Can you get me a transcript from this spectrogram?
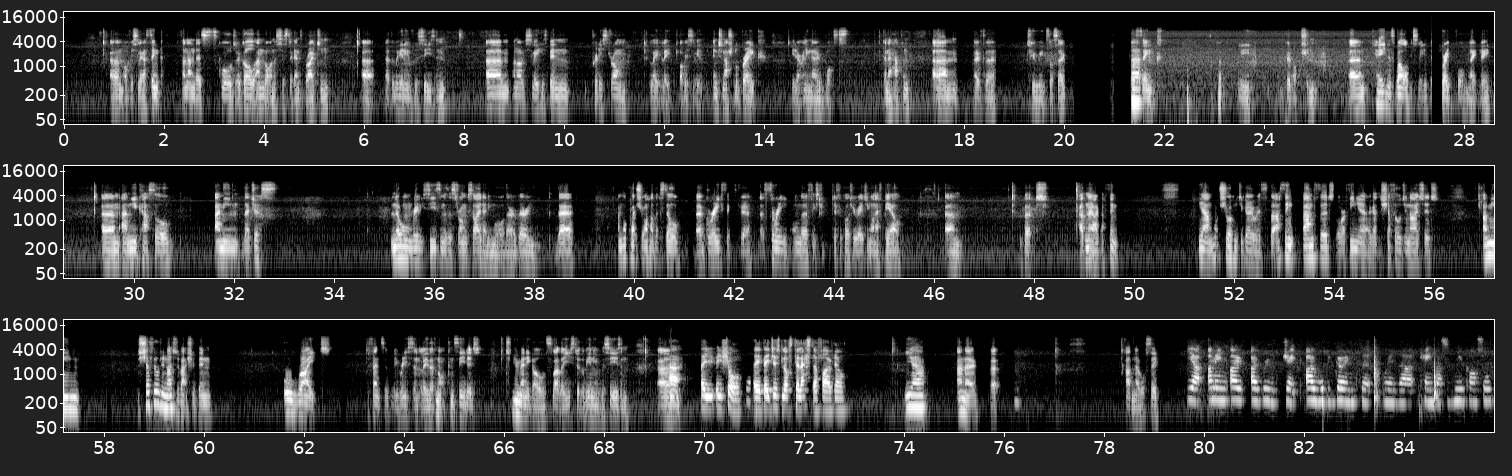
Um, obviously, I think Fernandes scored a goal and got an assist against Brighton uh, at the beginning of the season. Um, and obviously, he's been pretty strong lately. Obviously, international break, you don't really know what's going to happen um, over the two weeks or so. I Uh, think a perfectly good option. Um, Kane as well, obviously, in great form lately. Um, and Newcastle, I mean, they're just. No one really sees them as a strong side anymore. They're very. They're. I'm not quite sure how they're still a grey fixture. That's three on the fixture difficulty rating on FPL. Um, but I don't know. I, I think. Yeah, I'm not sure who to go with, but I think Bamford or Raphinha against Sheffield United. I mean, Sheffield United have actually been all right defensively recently. They've not conceded too many goals like they used to at the beginning of the season. Um, Ah, are you, are you sure? They they just lost to Leicester five 0 Yeah, I know, but I don't know. We'll see. Yeah, I mean, I, I agree with Jake. I will be going for, with uh, Kane versus Newcastle.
